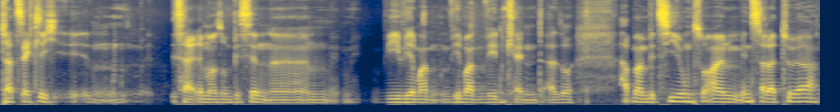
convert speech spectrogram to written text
tatsächlich ähm, ist halt immer so ein bisschen äh, wie, wie, man, wie man wen kennt. Also hat man Beziehung zu einem Installateur,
